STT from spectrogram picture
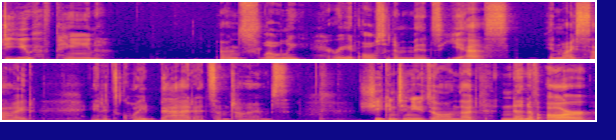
Do you have pain? And slowly, Harriet Olson admits, yes, in my side, and it's quite bad at sometimes. She continues on that none of our.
